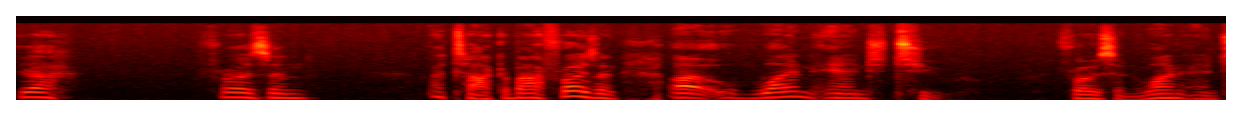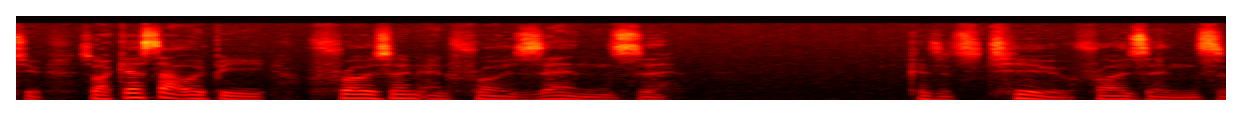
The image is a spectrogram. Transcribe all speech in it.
Yeah, Frozen. I talk about Frozen. Uh, one and two. Frozen 1 and 2. So I guess that would be Frozen and Frozens. Because it's two Frozens.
